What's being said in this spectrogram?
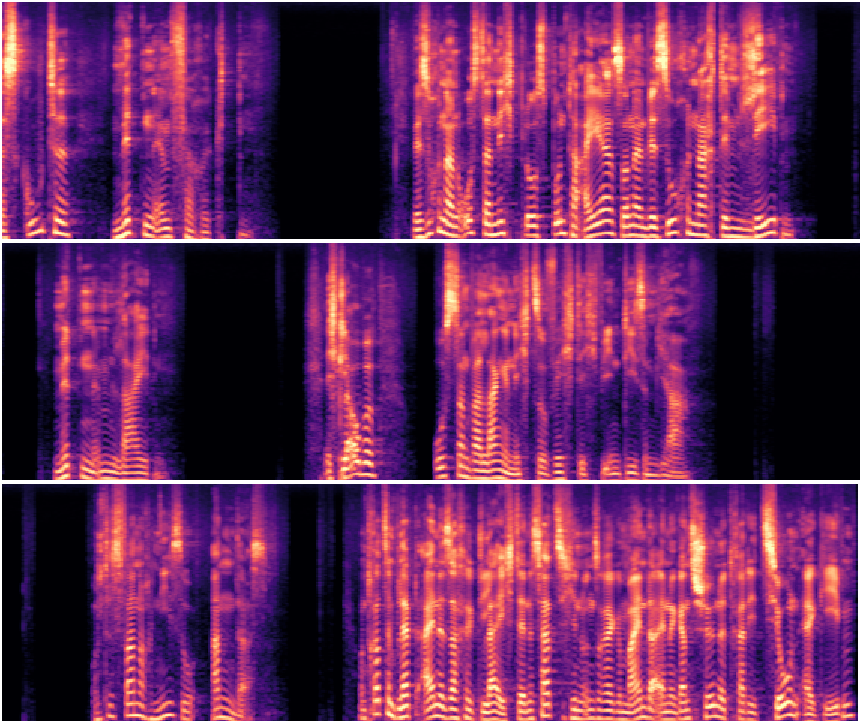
das Gute mitten im Verrückten. Wir suchen an Ostern nicht bloß bunte Eier, sondern wir suchen nach dem Leben, mitten im Leiden. Ich glaube, Ostern war lange nicht so wichtig wie in diesem Jahr. Und es war noch nie so anders. Und trotzdem bleibt eine Sache gleich, denn es hat sich in unserer Gemeinde eine ganz schöne Tradition ergeben.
